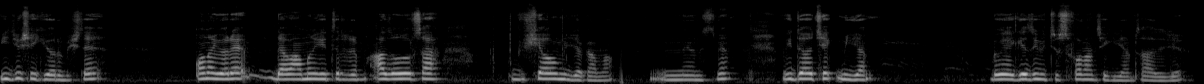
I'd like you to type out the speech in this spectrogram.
video çekiyorum işte. Ona göre devamını getiririm. Az olursa bir şey olmayacak ama. Ne ismi? Video çekmeyeceğim. Böyle gezi videosu falan çekeceğim sadece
